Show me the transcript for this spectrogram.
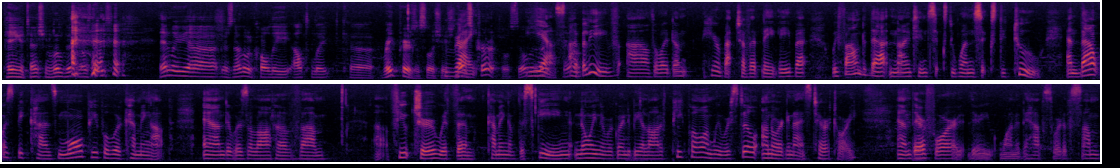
paying attention a little bit in those days. then we uh, there's another one called the Alta Lake uh, Ratepayers Association. That's Right. current though, still. Isn't Yes, it? I believe, uh, although I don't hear much of it lately, but we founded that in 1961-62, and that was because more people were coming up, and there was a lot of um, uh, future with the coming of the skiing, knowing there were going to be a lot of people, and we were still unorganized territory, and therefore they wanted to have sort of some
